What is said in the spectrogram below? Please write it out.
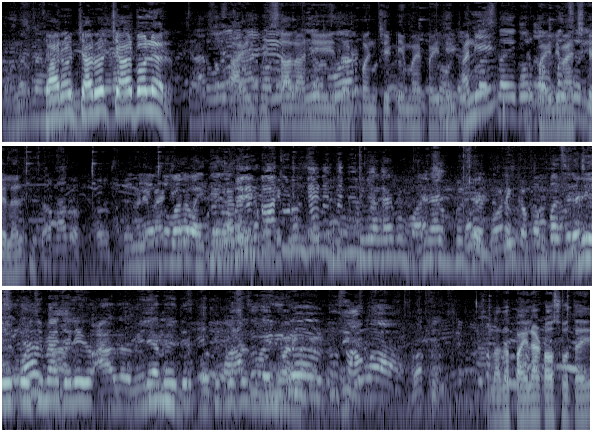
चारों चारों चार बॉलर साहिल मिसाल आणि दर्पणची टीम आहे पहिली. आणि पहिली मॅच केलं चला आता पहिला टॉस होत आहे.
